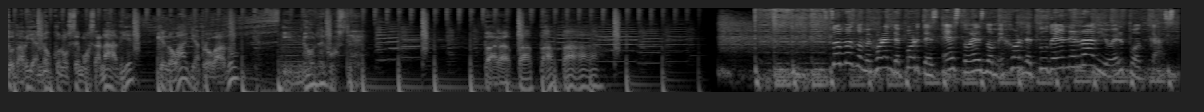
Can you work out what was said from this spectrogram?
todavía no conocemos a nadie que lo haya probado y no le guste. Para pa pa pa. Somos lo mejor en deportes. Esto es lo mejor de tu DN Radio, el podcast.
